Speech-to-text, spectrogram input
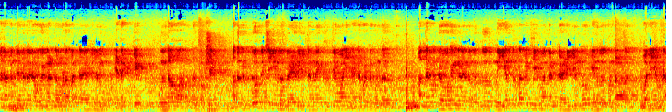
ചില മഞ്ഞപ്പിത്ത രോഗങ്ങൾ നമ്മുടെ പഞ്ചായത്തിലും ഇടയ്ക്ക് ഉണ്ടാവാറുണ്ട്. പക്ഷെ അത് റിപ്പോർട്ട് ചെയ്യുന്ന വേളയിൽ തന്നെ കൃത്യമായി ഇടപെട്ടുകൊണ്ട് അത്തരം രോഗങ്ങളെ നമുക്ക് നിയന്ത്രണ വിധേയമാക്കാൻ കഴിയുന്നു എന്നത് കൊണ്ടാണ് വലിയ ഒരു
